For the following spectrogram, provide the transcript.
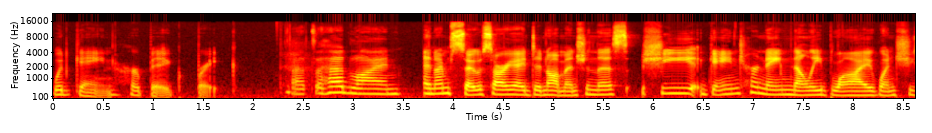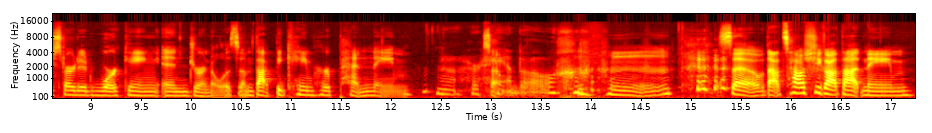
would gain her big break. that's a headline. And I'm so sorry I did not mention this. She gained her name Nellie Bly when she started working in journalism. That became her pen name. Uh, her handle. So that's how she got that name.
